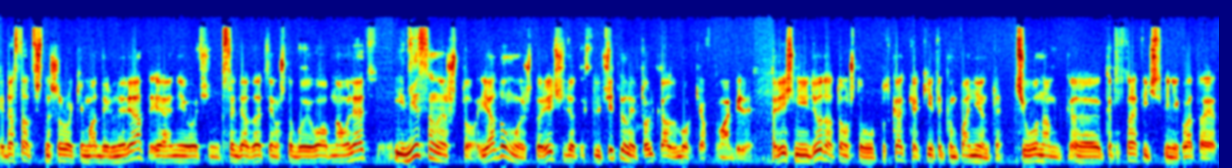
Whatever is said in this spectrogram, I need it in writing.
и достаточно широкий модельный ряд, и они очень следят за тем, чтобы его обновлять. Единственное, что я думаю, что речь идет исключительно и только о сборке автомобиля. Речь не идет о том, чтобы выпускать какие-то компоненты, чего нам э, катастрофически не хватает.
